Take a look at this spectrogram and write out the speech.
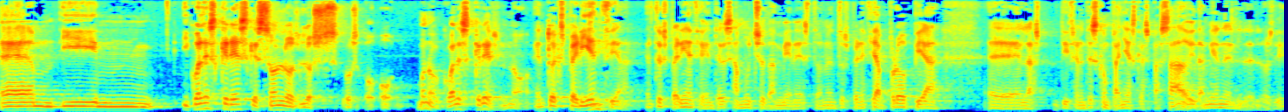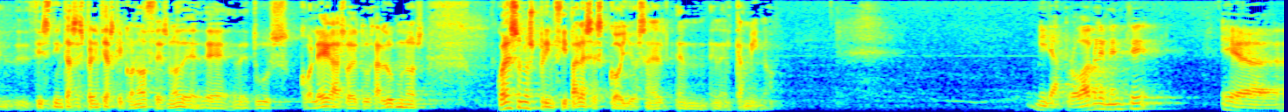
Em, y, cuáles crees que son los, los bueno, cuáles crees? No, en tu experiencia, en tu experiencia, me interesa mucho también esto, ¿no? En tu experiencia propia, eh, en las diferentes compañías que has pasado y también en las distintas experiencias que conoces, ¿no? De, tus colegas o de tus alumnos. ¿Cuáles son los principales escollos en el, camino? Mira, probablemente eh,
